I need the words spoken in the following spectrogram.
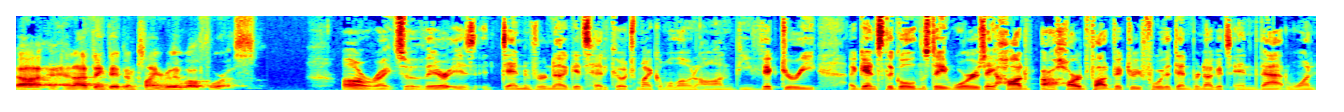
uh, and I think they've been playing really well for us. All right, so there is Denver Nuggets head coach Michael Malone on the victory against the Golden State Warriors, a hard, a hard fought victory for the Denver Nuggets in that one.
